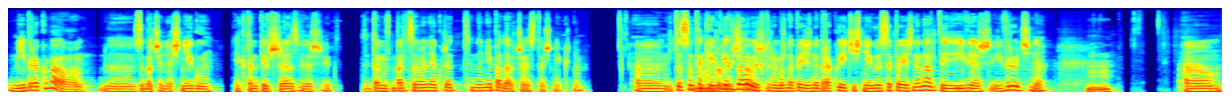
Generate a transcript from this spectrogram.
Mi brakowało e, zobaczenia śniegu. Jak tam pierwszy raz, wiesz, tam w Barcelonie akurat no, nie padał często śnieg, nie? I to są takie no, pierdoły, które można powiedzieć, no brakuje ci śniegu, sobie pojeść na narty i wiesz, i wróć, nie? Mhm. Um,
